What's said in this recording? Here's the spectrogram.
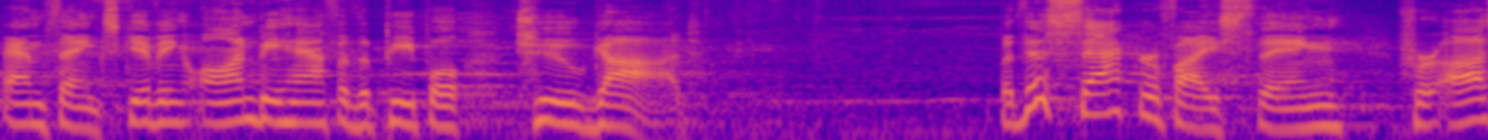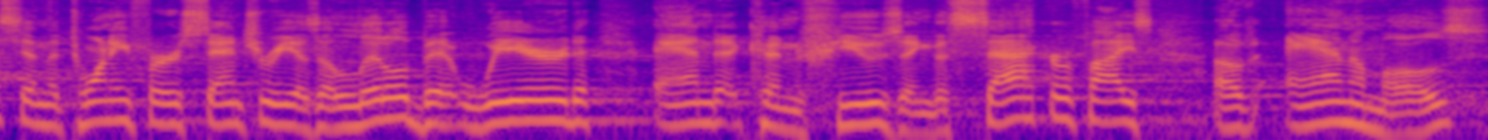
and thanksgiving on behalf of the people to God. But this sacrifice thing for us in the 21st century is a little bit weird and confusing. The sacrifice of animals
